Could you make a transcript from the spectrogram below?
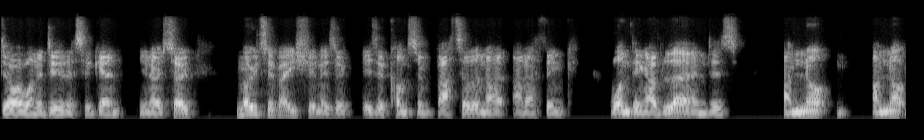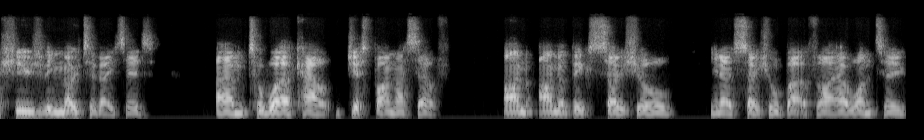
do I want to do this again? You know, so motivation is a is a constant battle, and I and I think one thing I've learned is I'm not I'm not hugely motivated um, to work out just by myself. I'm I'm a big social, you know, social butterfly. I want to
